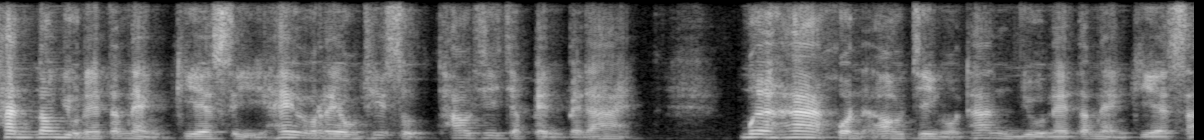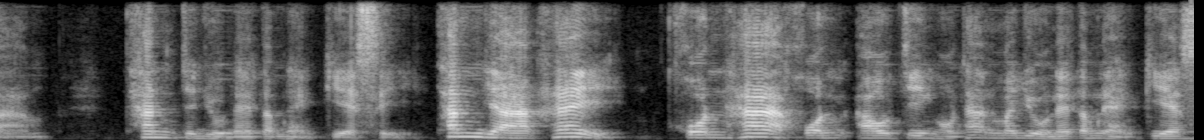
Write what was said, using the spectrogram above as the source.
ท่านต้องอยู่ในตำแหน่งเกียร์สี่ให้เร็วที่สุดเท่าที่จะเป็นไปได้ เมื่อ 5 คนเอาจริงของท่านอยู่ในตำแหน่งเกียร์3ท่านจะอยู่ในตำแหน่งเกียร์4ท่านอยากให้ คน5คนเอาจริงของท่านมาอยู่ในตำแหน่งเกียร์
